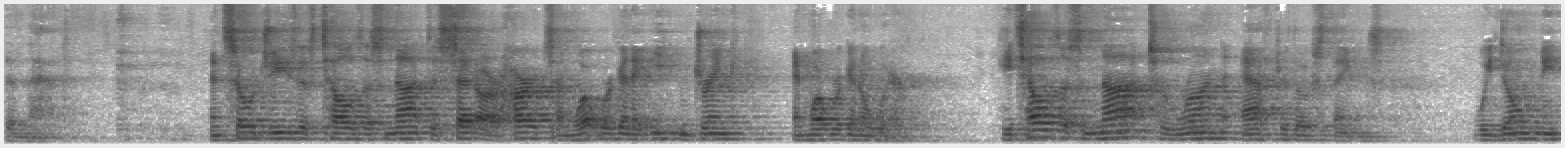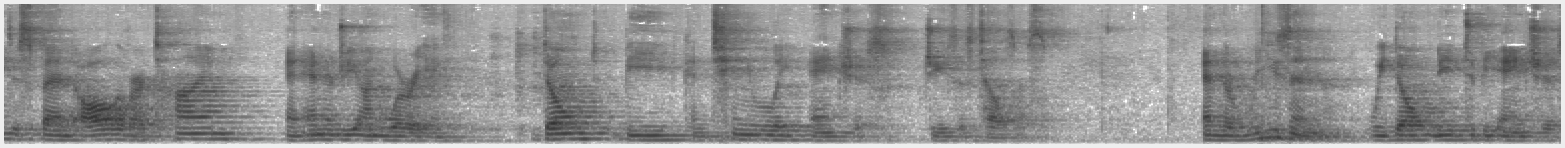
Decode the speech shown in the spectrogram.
than that. And so Jesus tells us not to set our hearts on what we're going to eat and drink and what we're going to wear. He tells us not to run after those things we don't need to spend all of our time and energy on worrying. Don't be continually anxious, Jesus tells us. And the reason we don't need to be anxious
